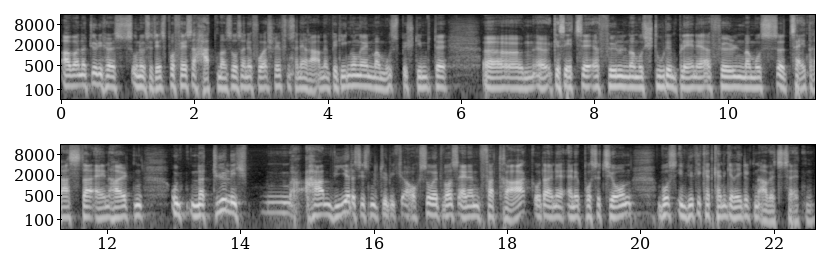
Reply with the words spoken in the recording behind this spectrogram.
Aber natürlich als Universitätsprofessor hat man so seine Vorschriften, seine Rahmenbedingungen. Man muss bestimmte ähm, äh, Gesetze erfüllen, man muss Studienpläne erfüllen, man muss äh, Zeitraster einhalten. Und natürlich haben wir, das ist natürlich auch so etwas, einen Vertrag oder eine, eine Position, wo es in Wirklichkeit keine geregelten Arbeitszeiten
